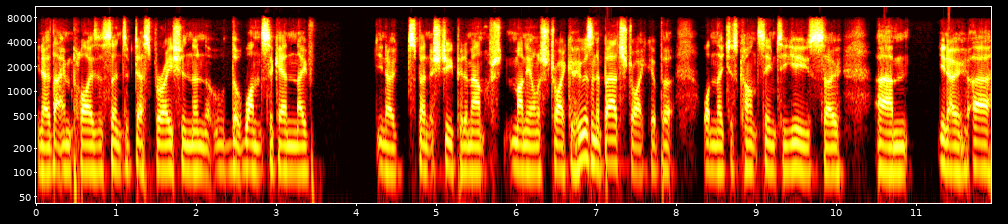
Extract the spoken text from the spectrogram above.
you know, that implies a sense of desperation, and that, that once again they've you know, spent a stupid amount of money on a striker who isn't a bad striker, but one they just can't seem to use. So, um, you know, uh,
